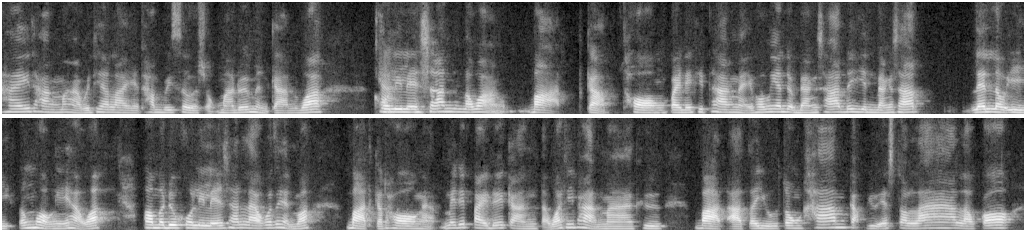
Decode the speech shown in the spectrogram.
ให้ทางมหาวิทยาลัยอะทำรีเสิร์ชออกมาด้วยเหมือนกันว่า correlation ระหว่างบาทกับทองไปในทิศทางไหน เพราะไม่งั้นเดี๋ยวแบงก์ชาติได้ยินแบงก์ชาติเล่นเราอีกต้องบอกงี้ค่ะว่า พอมาดู correlation แล้วก็จะเห็นว่าบาทกับทองอะไม่ได้ไปด้วยกัน แต่ว่าที่ผ่านมาคือบาทอาจจะอยู่ตรงข้ามกับ US ดอลลาร์แล้วก็เอ่อ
